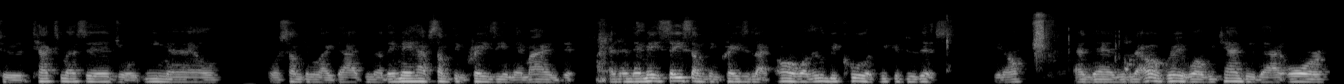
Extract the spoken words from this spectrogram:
to text message or email or something like that. You know, they may have something crazy in their mind and then they may say something crazy like, "Oh, well, it'll be cool if we could do this," you know, and then you're like, "Oh, great, well, we can do that," or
